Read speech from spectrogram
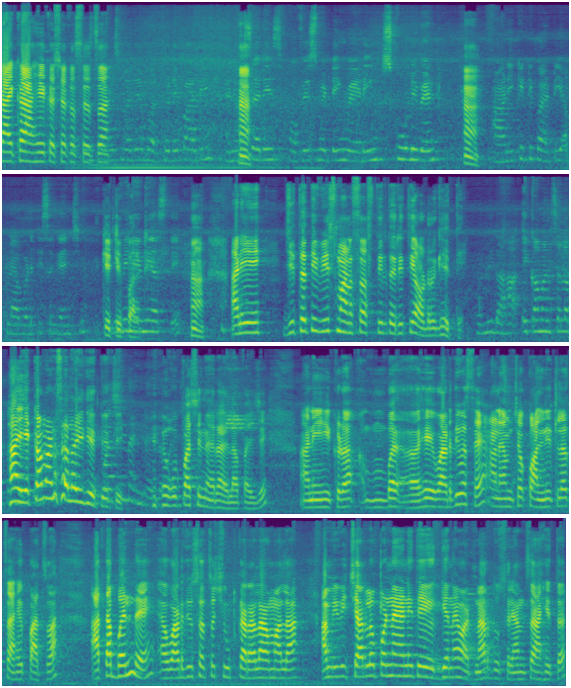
काय काय आहे कशा कशाचा? Birthday party office meeting wedding school event हां. आणि किटी पार्टी आपल्या आवडती सगळ्यांची. किटी जी मी पार्टी. नेहमी असते. हां. आणि जिथं ती वीस माणसं असतील तरी ती ऑर्डर घेते. हो, मी दहा एका माणसाला पण हा एका माणसालाही घेते उपाशी ती नाही राहायला उपाशी नाही राहायला पाहिजे. आणि इकडं ब हे वाढदिवस आहे आणि आमच्या कॉलनीतलाच आहे पाचवा. आता बंद आहे. वाढदिवसाचं शूट करायला आम्हाला आम्ही विचारलं पण नाही आणि ते योग्य नाही वाटणार. दुसऱ्यांचं आहे तर.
